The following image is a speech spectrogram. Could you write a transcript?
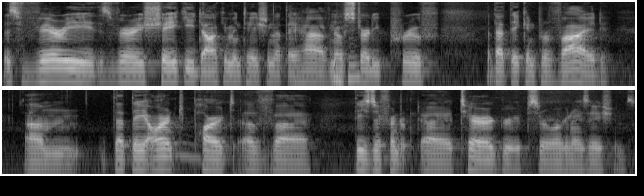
this very this very shaky documentation that they have, no sturdy proof that they can provide um, that they aren't part of uh, these different uh, terror groups or organizations.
